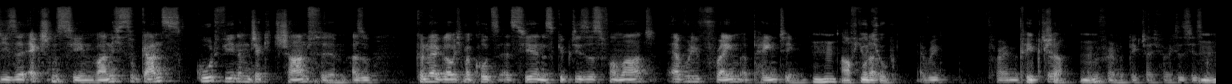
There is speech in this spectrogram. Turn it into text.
diese Action-Szenen waren nicht so ganz gut wie in einem Jackie Chan-Film. Also können wir, glaube ich, mal kurz erzählen. Es gibt dieses Format Every Frame a Painting. Mhm, auf Oder YouTube. Every Frame a Picture. Picture. Mhm. Every Frame a Picture, ich verwechsel es jetzt mal.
